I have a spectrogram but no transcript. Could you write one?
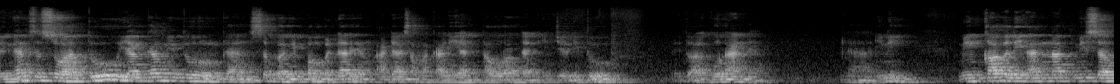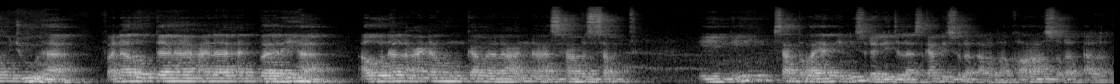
dengan sesuatu yang kami turunkan sebagai pembenar yang ada sama kalian Taurat dan Injil itu itu Al-Qur'an ya. Nah, ini min qabli an natmisa wujuha fanaruddaha ala adbariha au nal'anahum kama la'anna ashabas sabt. Ini satu ayat ini sudah dijelaskan di surat Al-Baqarah, surat Al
